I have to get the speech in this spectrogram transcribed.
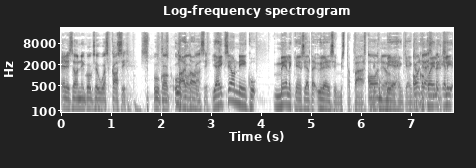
Eli se on niinku, onko se US 8? UK, UK Taitaa olla. 8. Ja eikö se ole niinku melkein sieltä yleisimmistä päästä On niinku joo. miehen kenkä On koko. Eli, eli,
